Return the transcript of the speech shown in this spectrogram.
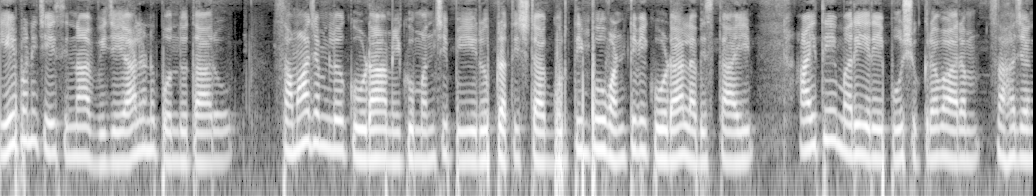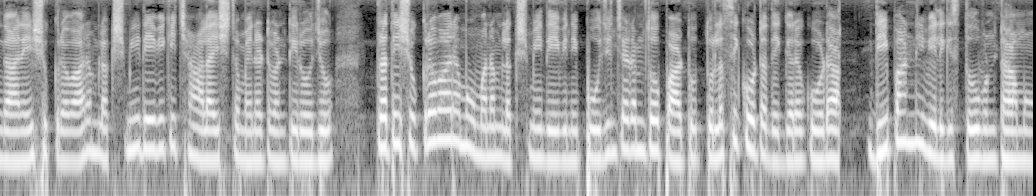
ఏ పని చేసినా విజయాలను పొందుతారు. సమాజంలో కూడా మీకు మంచి పేరు ప్రతిష్ట గుర్తింపు వంటివి కూడా లభిస్తాయి. అయితే మరి రేపు శుక్రవారం సహజంగానే శుక్రవారం లక్ష్మీదేవికి చాలా ఇష్టమైనటువంటి రోజు. ప్రతి శుక్రవారము మనం లక్ష్మీదేవిని పూజించడంతో పాటు తులసి కోట దగ్గర కూడా దీపాన్ని వెలిగిస్తూ ఉంటాము.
